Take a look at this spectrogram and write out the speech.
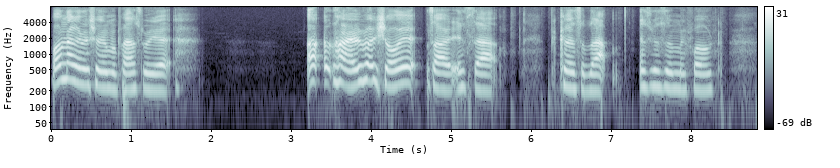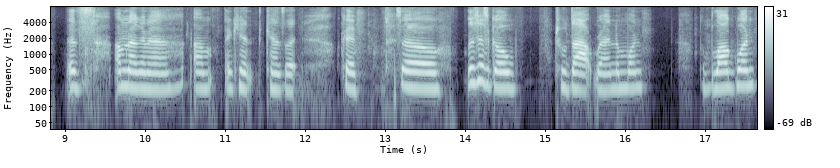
Well, I'm not gonna show you my password yet. Uh, sorry, if I show it, sorry, it's that. Because of that. It's because of my phone. It's, I'm not gonna, um, I can't cancel it. Okay, so let's just go to that random one. The blog one.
